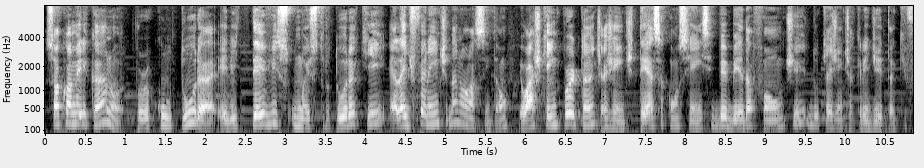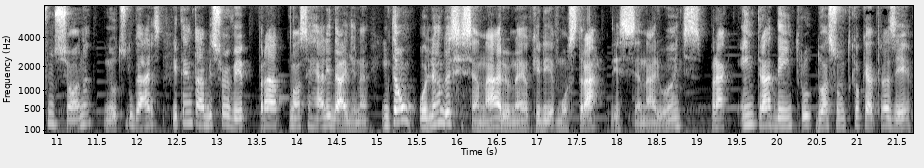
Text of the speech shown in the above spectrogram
Só que o americano, por cultura, ele teve uma estrutura que ela é diferente da nossa. Então, eu acho que é importante a gente ter essa consciência e beber da fonte do que a gente acredita que funciona em outros lugares e tentar absorver para nossa realidade, né? Então, olhando esse cenário, né, eu queria mostrar esse cenário antes para entrar dentro do assunto que eu quero trazer,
